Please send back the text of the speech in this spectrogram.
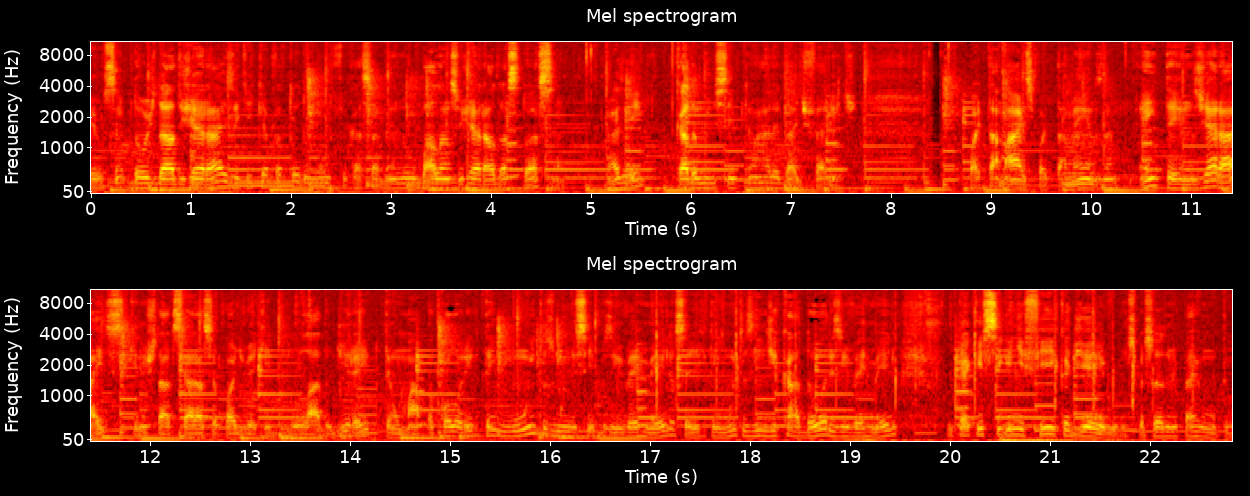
Eu sempre dou os dados gerais aqui que é para todo mundo ficar sabendo o balanço geral da situação. Mas aí cada município tem uma realidade diferente pode estar tá mais, pode estar tá menos, né? Em termos gerais, aqui no estado do Ceará você pode ver aqui do lado direito tem um mapa colorido, tem muitos municípios em vermelho, ou seja, tem muitos indicadores em vermelho. O que é que isso significa, Diego? As pessoas me perguntam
